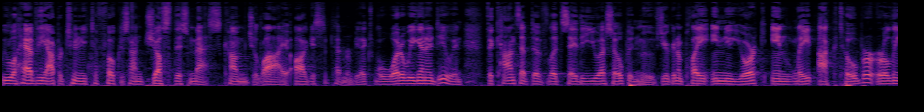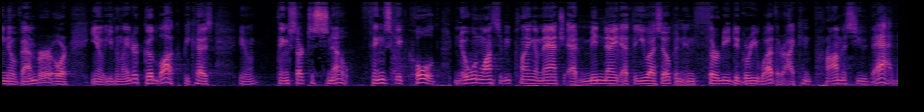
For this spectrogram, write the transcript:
we will have the opportunity to focus on just this mess come July, August, September, and be like, well, what are we going to do? And the concept of, let's say, the U.S. Open moves. You're going to play in New York in late October, early November, or you know even later. Good luck because you know things start to snow things get cold. No one wants to be playing a match at midnight at the U.S. Open in 30 degree weather. I can promise you that.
